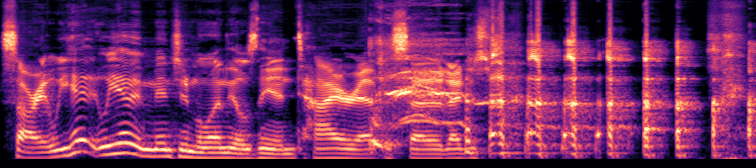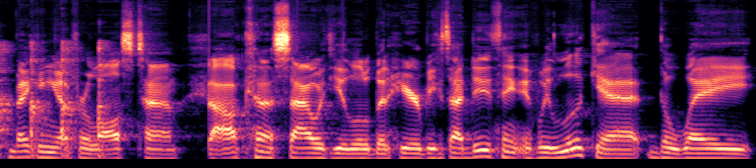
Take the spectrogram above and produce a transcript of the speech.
Sorry, we had we haven't mentioned millennials the entire episode. I just making up for lost time. I'll kind of side with you a little bit here because I do think if we look at the way,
